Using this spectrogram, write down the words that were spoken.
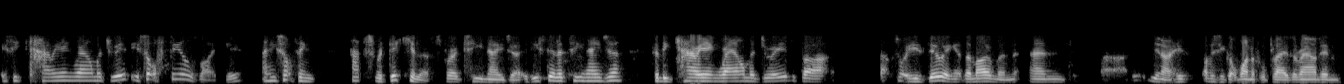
is he carrying Real Madrid? It sort of feels like it, and you sort of think that's ridiculous for a teenager. Is he still a teenager to be carrying Real Madrid? But that's what he's doing at the moment, and uh, you know he's obviously got wonderful players around him.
